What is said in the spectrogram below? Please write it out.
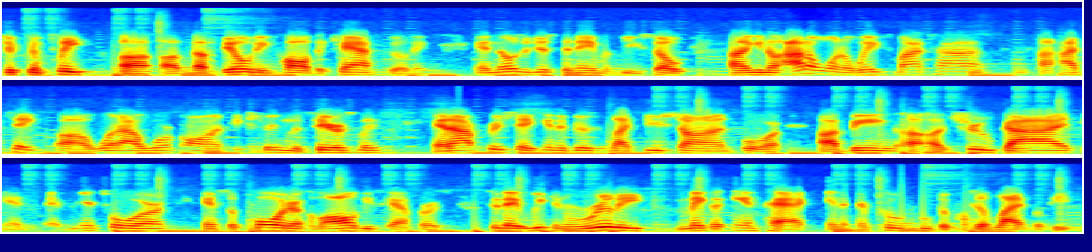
to complete uh, a, a, building called the CAS building. And those are just to name a few. So, uh, you know, I don't want to waste my time. I, I take uh, what I work on extremely seriously. And I appreciate individuals like you, Sean, for uh, being a, a, true guide and, and mentor and supporter of all these efforts so that we can really make an impact and improve the quality of life for people.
